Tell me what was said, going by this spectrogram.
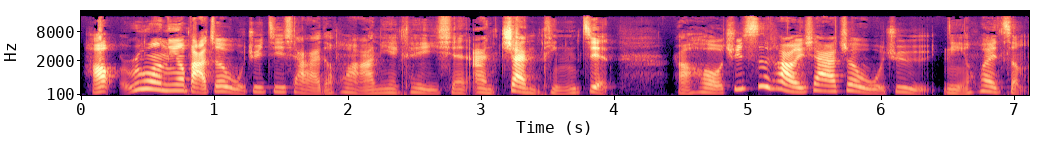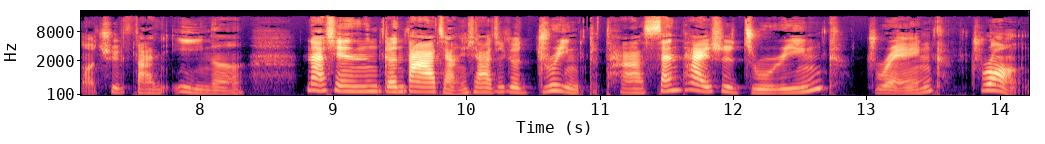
好，如果你有把这五句记下来的话，你也可以先按暂停键，然后去思考一下这五句你会怎么去翻译呢？那先跟大家讲一下，这个 drink 它三态是 drink、drank、drunk。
